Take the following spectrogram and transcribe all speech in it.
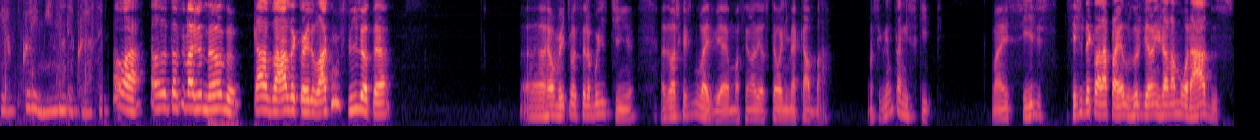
ゆっくりみんなで暮らせ Olha lá, ela tá se imaginando casada com ele lá, com um filho até. É realmente uma cena bonitinha. Mas eu acho que a gente não vai ver uma cena dessa até o anime acabar. A não ser que nem um time skip. Mas se eles, se eles declarar pra ela, os dois virarem já namorados,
